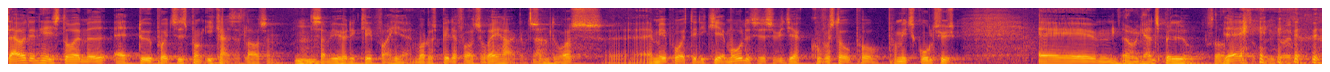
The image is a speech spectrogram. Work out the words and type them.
der er jo den her historie med, at du er på et tidspunkt i Kaiserslautern, mm. som vi hørte et klip fra her, hvor du spiller for Otto Rehagel, ja. som du også øh, er med på at dedikere målet til, så vidt jeg kunne forstå på, på mit skoletysk. Øh, Jeg vil gerne spille jo, så Ja, gør det.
